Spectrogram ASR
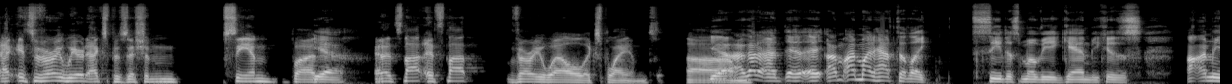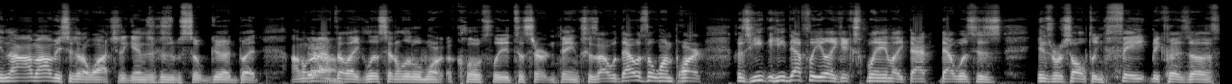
uh, it's a very weird exposition scene, but yeah, and it's not it's not very well explained. Um, yeah. I gotta. I, I, I might have to like see this movie again because. I I mean, I'm obviously gonna watch it again just because it was so good, but I'm gonna Yeah. have to like listen a little more closely to certain things because I would that was the one part because he he definitely like explained like that that was his his resulting fate because of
